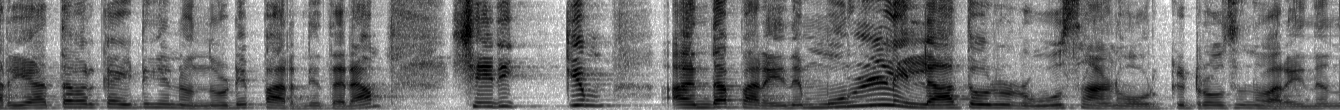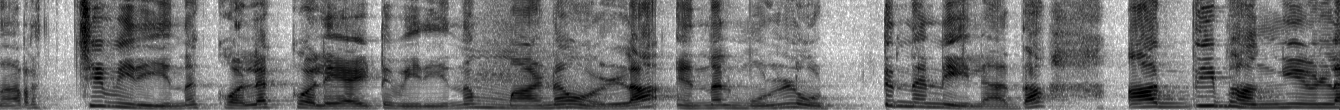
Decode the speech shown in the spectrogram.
അറിയാത്തവർക്കായിട്ട് ഞാൻ ഒന്നുകൂടി പറഞ്ഞു തരാം. ശരിക്കും എന്താ പറയുന്നത് മുള്ളില്ലാത്ത ഒരു റോസാണ് ഓർക്കിഡ് റോസ് എന്ന് പറയുന്നത്. നിറച്ച് വിരിയുന്ന കൊല കൊലയായിട്ട് വിരിയുന്ന മണമുള്ള എന്നാൽ മുള്ള് ഒട്ടും തന്നെ ഇല്ലാത്ത അതിഭംഗിയുള്ള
